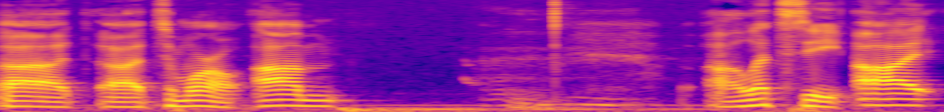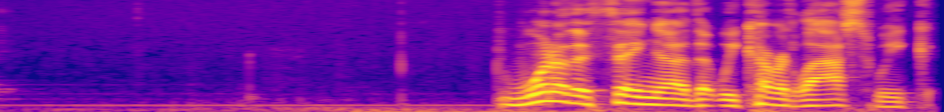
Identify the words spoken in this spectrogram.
uh, uh, tomorrow. Um, uh, let's see. Uh, one other thing uh, that we covered last week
